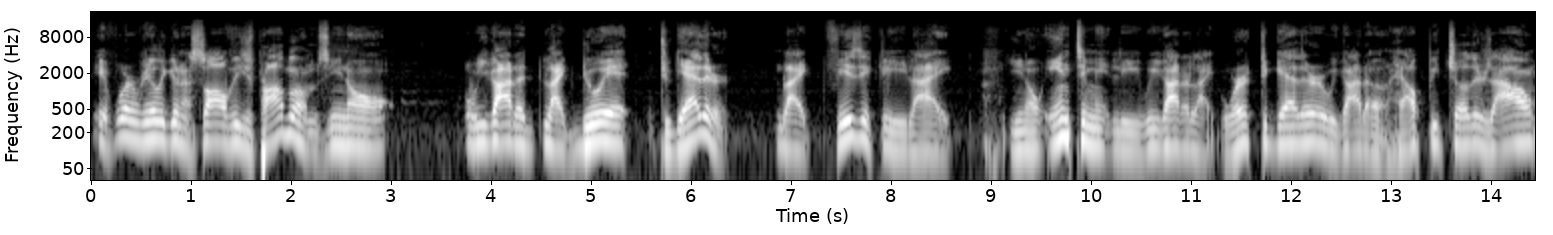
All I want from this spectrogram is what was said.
if we're really going to solve these problems you know we got to like do it together like physically like you know, intimately. We got to like work together. We got to help each other's out.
